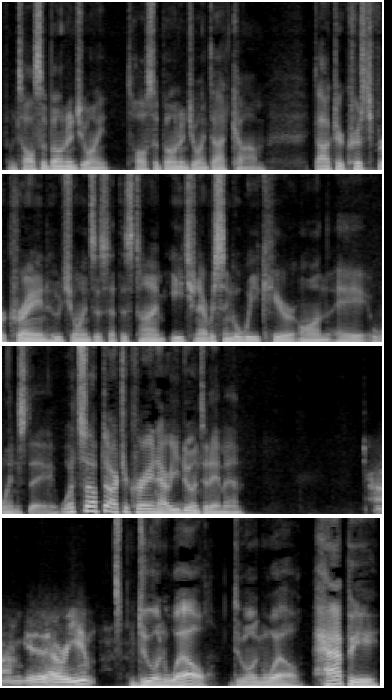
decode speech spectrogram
from Tulsa Bone and Joint, tulsaboneandjoint.com, Dr. Christopher Crane, who joins us at this time each and every single week here on a Wednesday. What's up, Dr. Crane? How are you doing today, man? I'm good. How are you? Doing well. Doing well. Happy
